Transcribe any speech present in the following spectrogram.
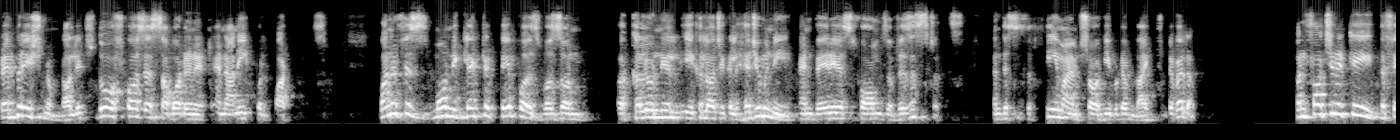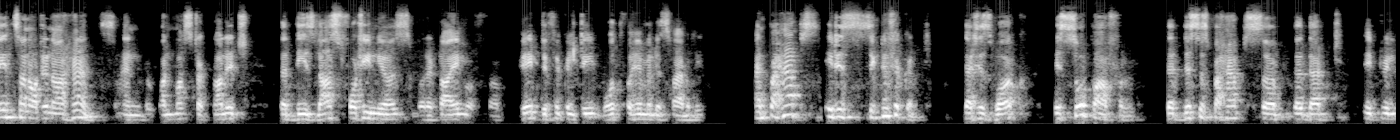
preparation of knowledge, though of course as subordinate and unequal partners. One of his more neglected papers was on uh, colonial ecological hegemony and various forms of resistance. And this is a theme I'm sure he would have liked to develop. Unfortunately, the fates are not in our hands, and one must acknowledge that these last 14 years were a time of great difficulty, both for him and his family. And perhaps it is significant that his work is so powerful that this is perhaps uh, that, that it will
